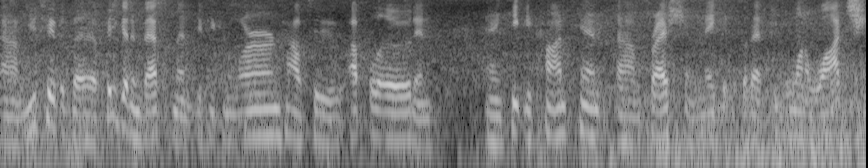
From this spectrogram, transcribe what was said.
um, YouTube is a pretty good investment if you can learn how to upload and, and keep your content um, fresh and make it so that people want to watch.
